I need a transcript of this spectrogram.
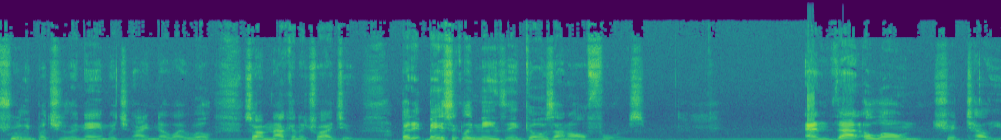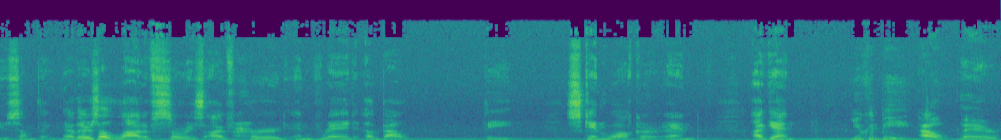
truly butcher the name, which I know I will. So I'm not going to try to. But it basically means it goes on all fours. And that alone should tell you something. Now, there's a lot of stories I've heard and read about the Skinwalker, and again, you could be out there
